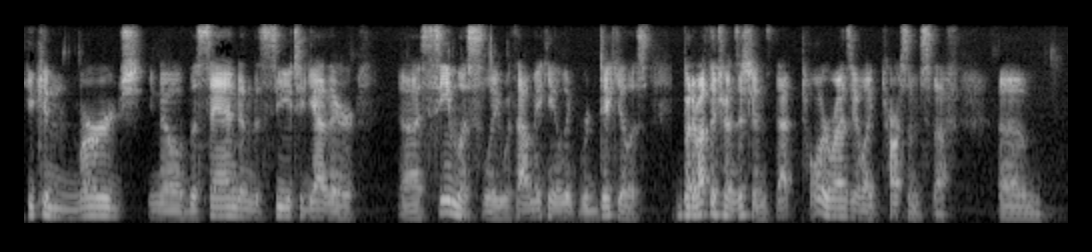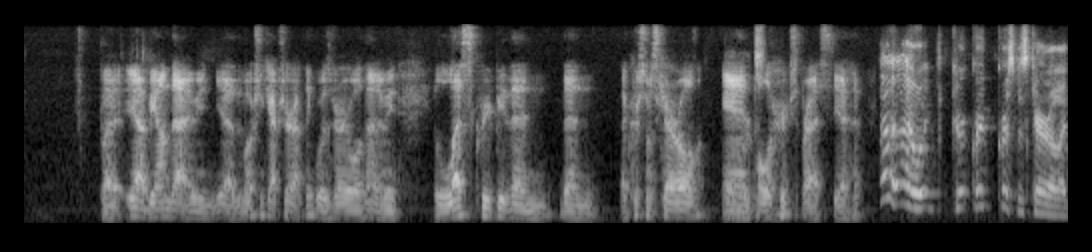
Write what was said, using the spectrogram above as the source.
He can merge, you know, the sand and the sea together uh, seamlessly without making it look ridiculous. But about the transitions, that totally reminds me of like Tarsem stuff. Um, but yeah, beyond that, I mean, yeah, the motion capture I think was very well done. I mean, less creepy than than A Christmas Carol and Polar Polar Express. Yeah, I, I would, Cr- Cr- Christmas Carol. I,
